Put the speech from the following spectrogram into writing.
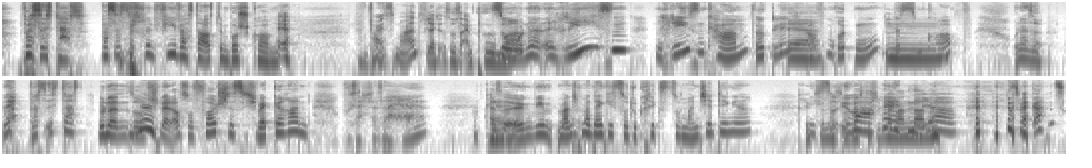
was ist das? Was ist das für ein Vieh, was da aus dem Busch kommt? Ja. Weiß man, vielleicht ist es ein Puma. So, ne, ein riesen, ein riesen Kamm, wirklich. Mhm. auf dem Rücken bis zum Kopf. Und dann so, "Hä, was ist das? Und dann so Ja. schnell auch so vollschissig weggerannt. Wo ich dachte so, hä? Okay. Also irgendwie, manchmal denke ich so, du kriegst so manche Dinge Kriegst nicht du so, nicht so richtig überein. übereinander, ne? Ja, so ganz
